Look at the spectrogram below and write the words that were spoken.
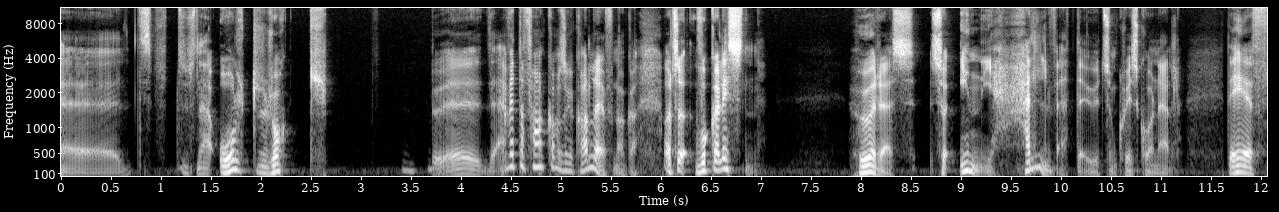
uh, sånn alt-rock uh, Jeg vet da faen hva man skal kalle det for noe. Altså, vokalisten høres så inn i helvete ut som Chris Cornell. Det er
